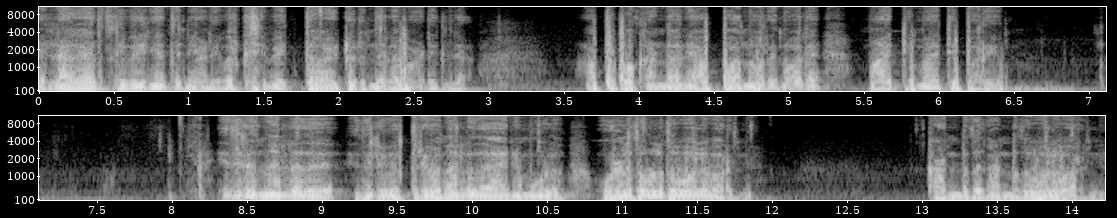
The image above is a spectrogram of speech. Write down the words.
എല്ലാ കാര്യത്തിലും ഇവരിങ്ങനെ തന്നെയാണ്. ഇവർക്ക് വ്യക്തമായിട്ടൊരു നിലപാടില്ല. അപ്പോൾ കണ്ടവനെ അപ്പ എന്ന് പറയുന്ന പോലെ മാറ്റി മാറ്റി പറയും. ഇതിലും നല്ലത് ഇതിലും എത്രയോ നല്ലത് അനുമോൾ ഉള്ളതുള്ളതുപോലെ പറഞ്ഞു. കണ്ടത് കണ്ടതുപോലെ പറഞ്ഞു.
